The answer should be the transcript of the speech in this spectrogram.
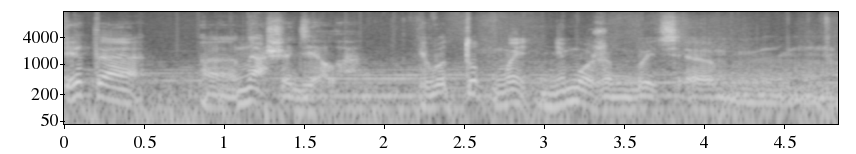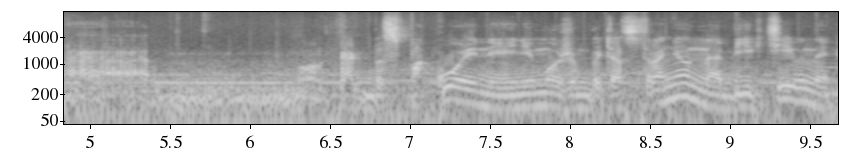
это а, наше дело. И вот тут мы не можем быть эм, а, как бы спокойны и не можем быть отстраненны, объективны.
